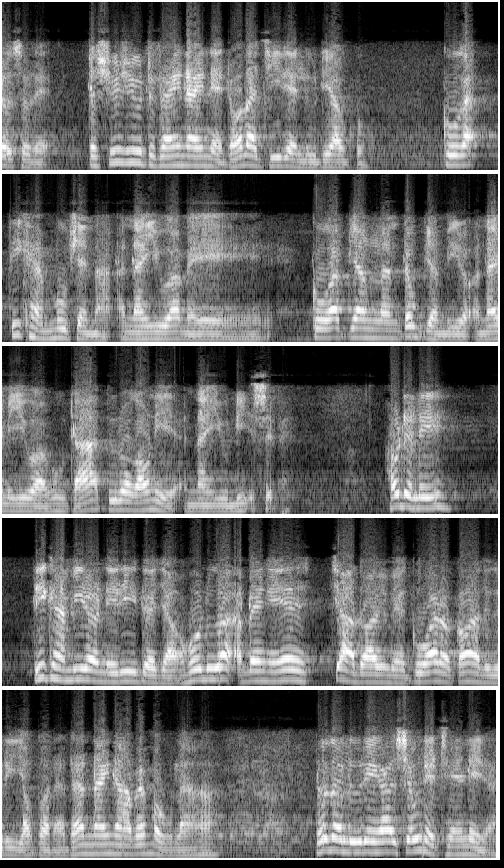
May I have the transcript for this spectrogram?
လို့ဆိုတဲ့တရှူးရှူးတတိုင်းတိုင်းနဲ့ဒေါသကြီးတဲ့လူတယောက်ကို ကိုကသိခံမှုဖြင့်သာအနိုင်ယူရမယ်တဲ့ကိုကပြန်လန်တုတ်ပြန်ပြီးတော့အနိုင်မယူပါဘူးဒါသူတော်ကောင်းတွေအနိုင်ယူနည်းအစ်စ်ပဲဟုတ်တယ်လေသိခံပြီးတော့နေသည့်အတွက်ကြောင့်ဟိုလူကအပင်ငယ်ကျသွားပြီမဲ့ကိုကတော့ကောင်းတဲ့သူကြီးရောက်သွားတာဒါနိုင်တာပဲမဟုတ်လားတို့သောလူတွေကရှုံးနေထင်နေတာ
